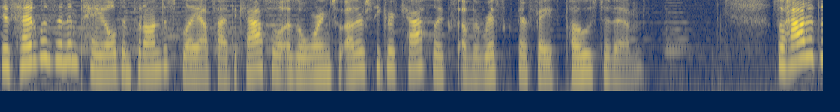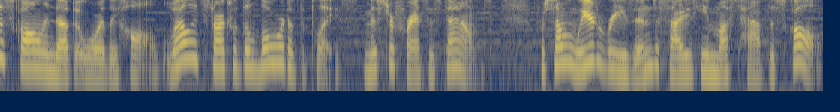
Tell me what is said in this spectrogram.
His head was then impaled and put on display outside the castle as a warning to other secret Catholics of the risk their faith posed to them. So, how did the skull end up at Wardley Hall? Well, it starts with the lord of the place, Mr. Francis Downes. For some weird reason, decided he must have the skull.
